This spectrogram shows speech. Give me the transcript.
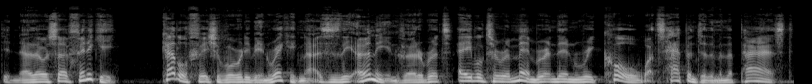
Didn't know they were so finicky. Cuttlefish have already been recognised as the only invertebrates able to remember and then recall what's happened to them in the past.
